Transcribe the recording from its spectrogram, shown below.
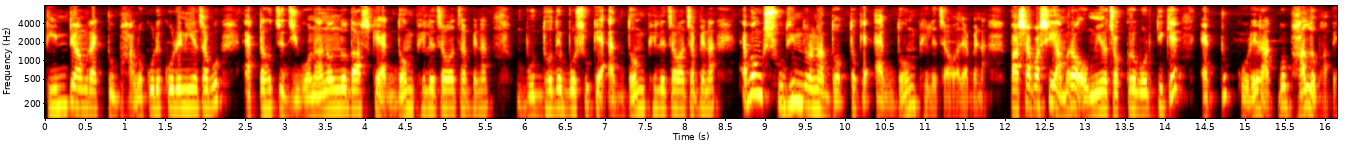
তিনটে আমরা একটু ভালো করে করে নিয়ে যাব। একটা হচ্ছে জীবনানন্দ দাসকে একদম ফেলে যাওয়া যাবে না, বুদ্ধদেব বসুকে একদম ফেলে যাওয়া যাবে না এবং সুধীন্দ্রনাথ দত্তকে একদম ফেলে যাওয়া যাবে না। পাশাপাশি আমরা অমিয় চক্রবর্তীকে একটু করে রাখব ভালোভাবে।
